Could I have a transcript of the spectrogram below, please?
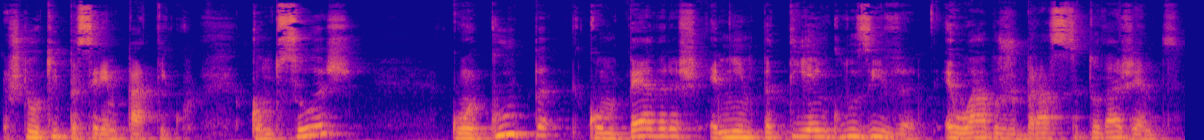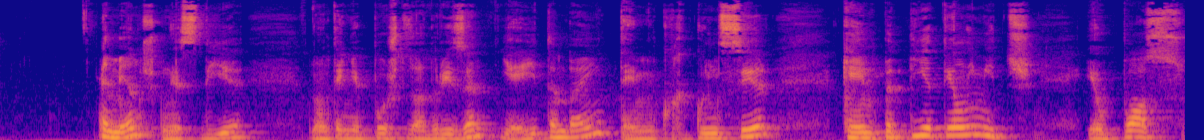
Eu estou aqui para ser empático com pessoas, com a culpa, com pedras. A minha empatia é inclusiva. Eu abro os braços a toda a gente. A menos que nesse dia não tenha posto desodorizante, e aí também tenho que reconhecer que a empatia tem limites. Eu posso,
